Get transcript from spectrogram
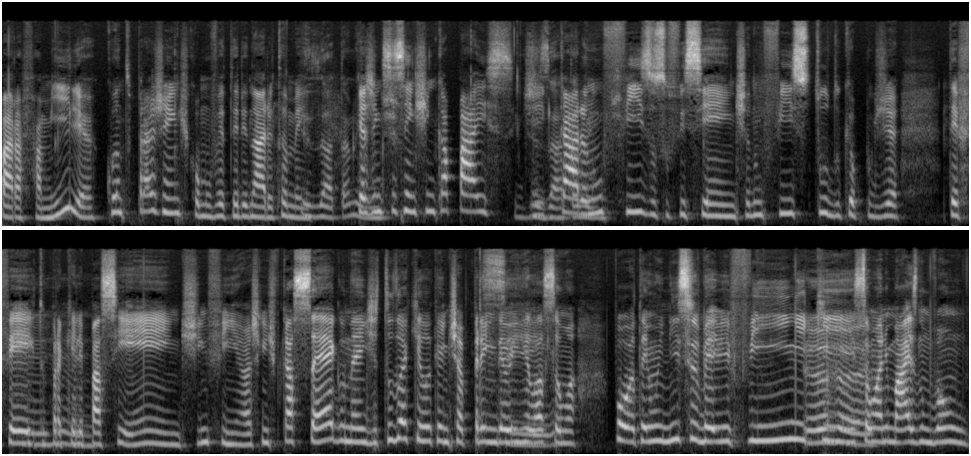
para a família quanto para a gente como veterinário também. Exatamente. Porque a gente se sente incapaz de, Exatamente. cara, eu não fiz o suficiente, eu não fiz tudo que eu podia ter feito Uhum. para aquele paciente, enfim, eu acho que a gente fica cego, né, de tudo aquilo que a gente aprendeu em Sim. relação a, pô, tenho um início, meio e fim e que Uhum. são animais não vão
